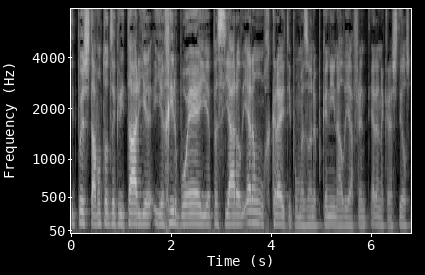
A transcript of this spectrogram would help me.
E depois estavam todos a gritar e a, e a rir boé e a passear ali. Era um recreio, tipo uma zona pequenina ali à frente, era na creche deles.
